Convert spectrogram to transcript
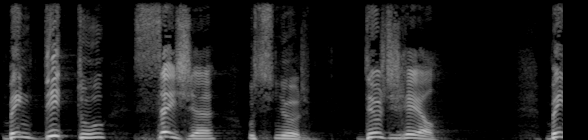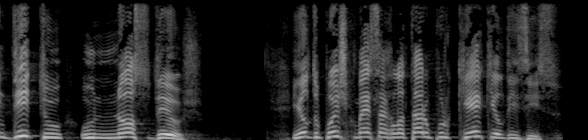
Bendito seja o Senhor, Deus de Israel. Bendito o nosso Deus. E ele depois começa a relatar o porquê que ele diz isso.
